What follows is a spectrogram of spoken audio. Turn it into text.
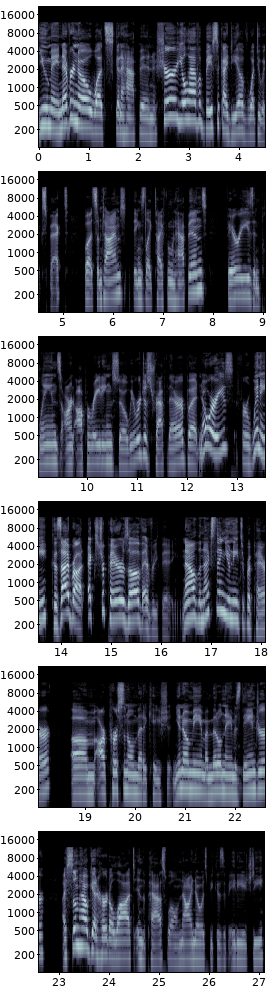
you may never know what's gonna happen. Sure, you'll have a basic idea of what to expect, but sometimes things like typhoon happens. ferries and planes aren't operating, so we were just trapped there. But no worries for Winnie, because I brought extra pairs of everything. Now, the next thing you need to prepare um, are personal medication. You know me, my middle name is Danger. I somehow get hurt a lot in the past. Well, now I know it's because of ADHD,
